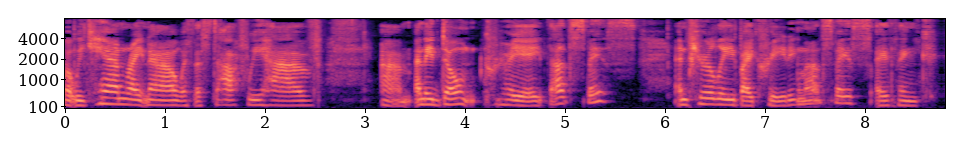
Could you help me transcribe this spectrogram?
what we can right now with the staff we have. Um, and they don't create that space and purely by creating that space, I think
